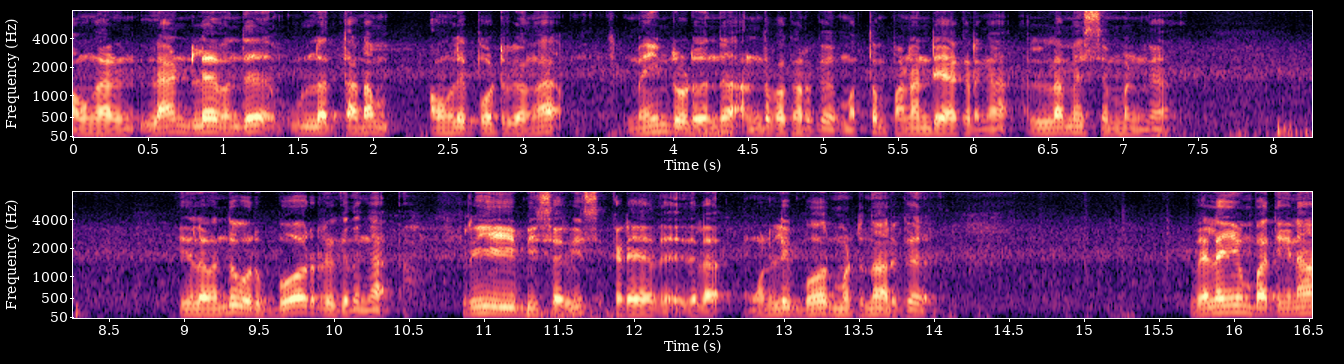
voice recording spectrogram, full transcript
அவங்க லேண்டில் வந்து உள்ள தடம் அவங்களே போட்டிருக்காங்க. மெயின் ரோடு வந்து அந்த பக்கம் இருக்குது மொத்தம் பன்னெண்டு ஏக்கருங்க. எல்லாமே செம்மண்ங்க இதில் வந்து ஒரு போர் இருக்குதுங்க. ஃப்ரீ இபி சர்வீஸ் கிடையாது. இதில் ஒன்லி போர் மட்டும்தான் இருக்குது விலையும் பார்த்தீங்கன்னா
